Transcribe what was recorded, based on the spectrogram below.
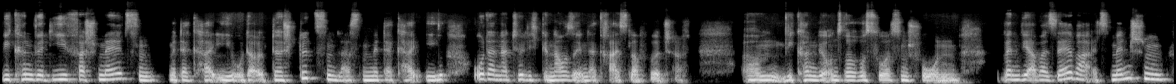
wie können wir die verschmelzen mit der KI oder unterstützen lassen mit der KI oder natürlich genauso in der Kreislaufwirtschaft. Ähm, wie können wir unsere Ressourcen schonen? Wenn wir aber selber als Menschen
